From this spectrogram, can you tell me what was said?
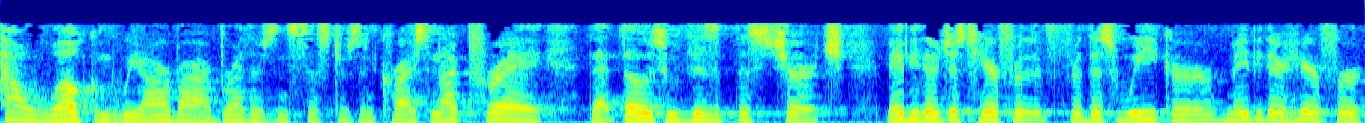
how welcomed we are by our brothers and sisters in Christ. And I pray that those who visit this church, maybe they're just here for, for this week, or maybe they're here for,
